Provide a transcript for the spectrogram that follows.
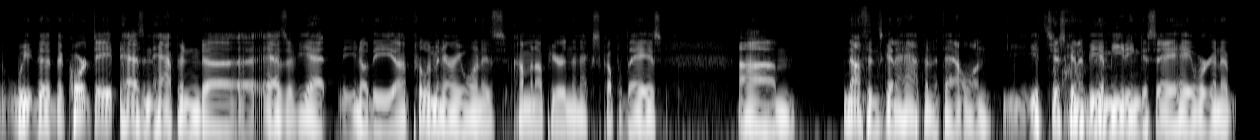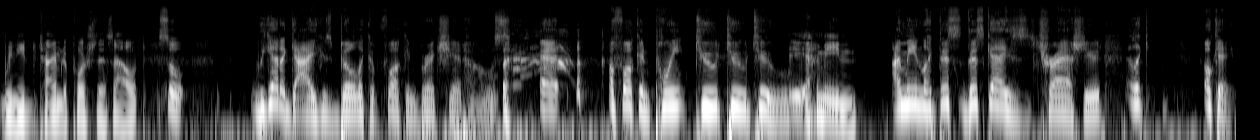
We the, the court date hasn't happened uh, as of yet. You know the uh, preliminary one is coming up here in the next couple days. Um, nothing's going to happen at that one. It's just going to be a meeting to say, hey, we're gonna we need time to push this out. So we got a guy who's built like a fucking brick shit house at a fucking point two two two. I mean, I mean, like this this guy's trash, dude. Like, okay,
